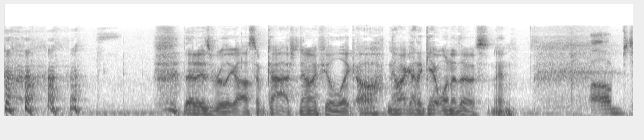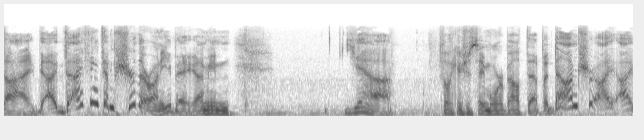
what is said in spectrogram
That is really awesome. Gosh, now I feel like, oh, now I got to get one of those. And Um, I, I, I think I'm sure they're on eBay. I mean, yeah. I feel like I should say more about that, but no, I'm sure. I I,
